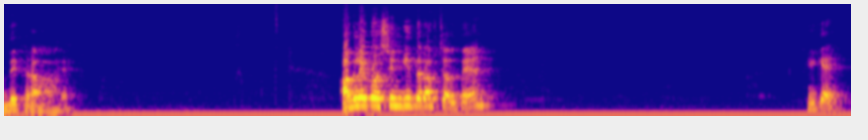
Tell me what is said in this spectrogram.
दिख रहा है। अगले क्वेश्चन की तरफ़ चलते हैं। ठीक है?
